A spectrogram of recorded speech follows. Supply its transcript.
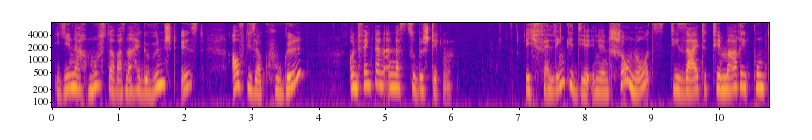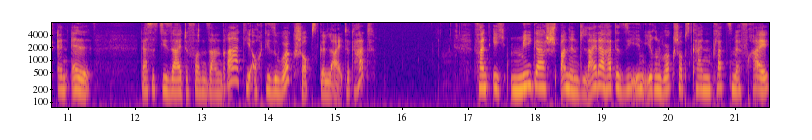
je nach Muster, was nachher gewünscht ist, auf dieser Kugel und fängt dann an, das zu besticken. Ich verlinke dir in den Show Notes die Seite temari.nl. Das ist die Seite von Sandra, die auch diese Workshops geleitet hat. Fand ich mega spannend. Leider hatte sie in ihren Workshops keinen Platz mehr frei,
